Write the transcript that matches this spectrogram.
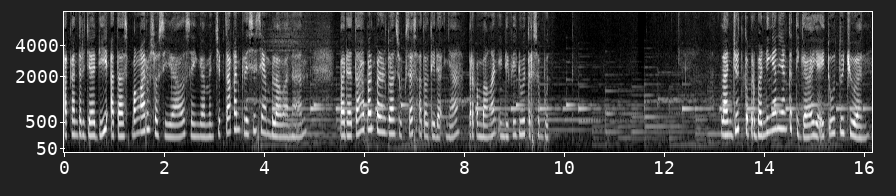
akan terjadi atas pengaruh sosial sehingga menciptakan krisis yang berlawanan pada tahapan penentuan sukses atau tidaknya perkembangan individu tersebut. Lanjut ke perbandingan yang ketiga yaitu tujuan.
